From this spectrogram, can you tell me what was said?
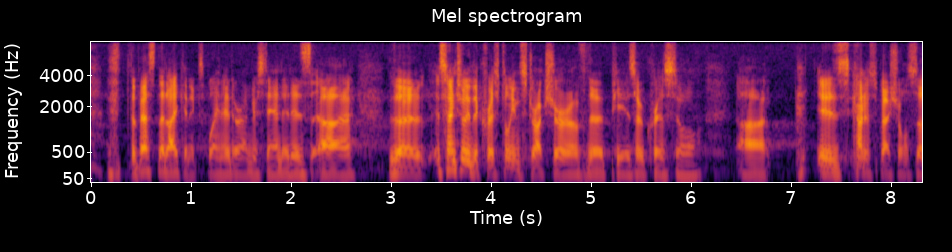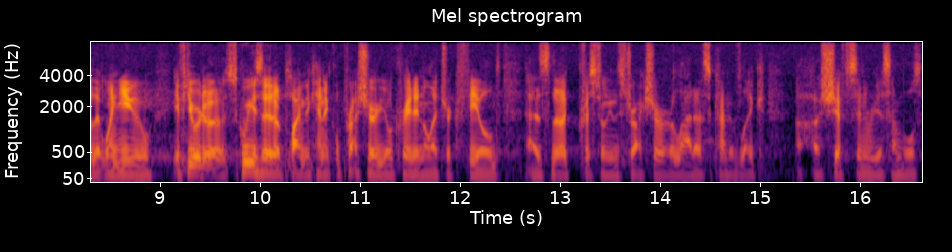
the best that I can explain it or understand it is uh, the, essentially the crystalline structure of the piezo crystal uh, is kind of special so that when you, if you were to squeeze it, apply mechanical pressure, you'll create an electric field as the crystalline structure or lattice kind of like uh, shifts and reassembles.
